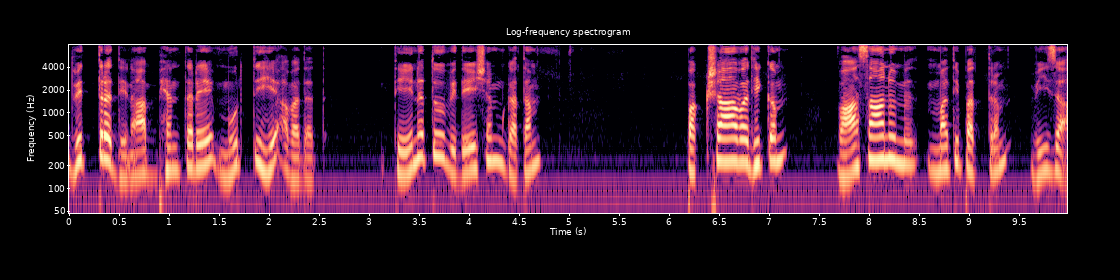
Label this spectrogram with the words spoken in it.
द्वित्रदिनाभ्यन्तरे मूर्तिः अवदत्। तेन तु विदेशं गतं पक्षावधिकं वासानुमतिपत्रं वीजा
